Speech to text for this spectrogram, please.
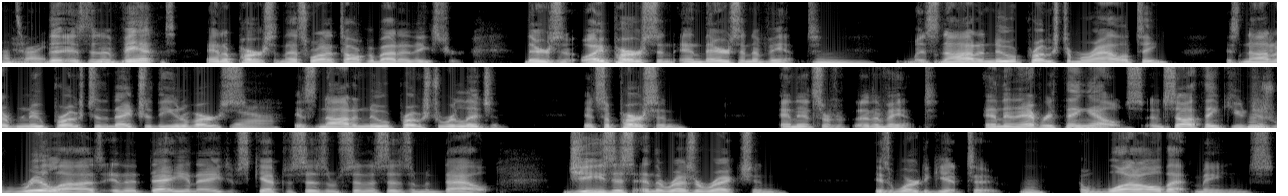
That's Yeah. right. There is an event and a person. That's what I talk about at Easter. There's a person and there's an event. Mm, It's not a new approach to morality. It's not a new approach to the nature of the universe. yeah. It's not a new approach to religion. It's a person and it's a- an event. And then everything Mm. else. And so I think you Hmm. just realize in a day and age of skepticism, cynicism, and doubt, Jesus and the resurrection is where to get to Mm. and what all that means.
